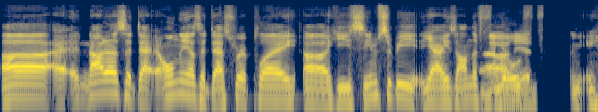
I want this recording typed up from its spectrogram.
Uh, not as a de- only as a desperate play. Uh, he seems to be. Yeah, he's on the Wow, field.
